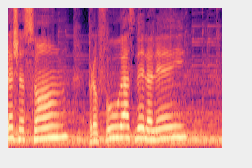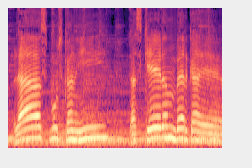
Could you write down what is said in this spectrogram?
Ahora ya son prófugas de la ley, las buscan y las quieren ver caer,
